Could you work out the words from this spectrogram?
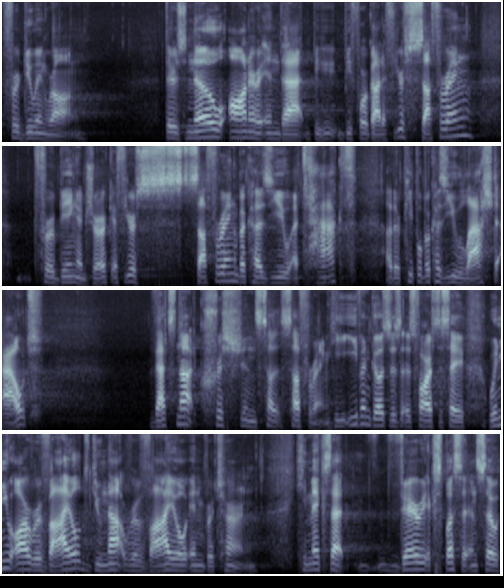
for doing wrong. There's no honor in that be, before God. If you're suffering for being a jerk, if you're suffering because you attacked other people, because you lashed out, that's not Christian su- suffering. He even goes as, as far as to say, when you are reviled, do not revile in return. He makes that very explicit. And so,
